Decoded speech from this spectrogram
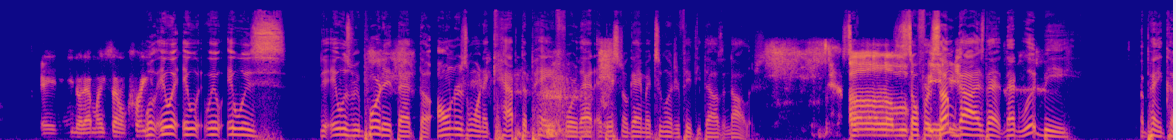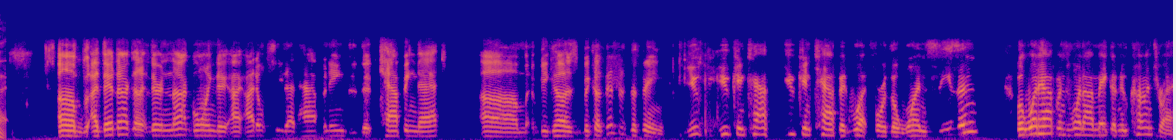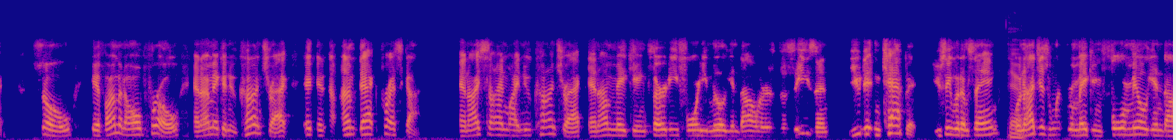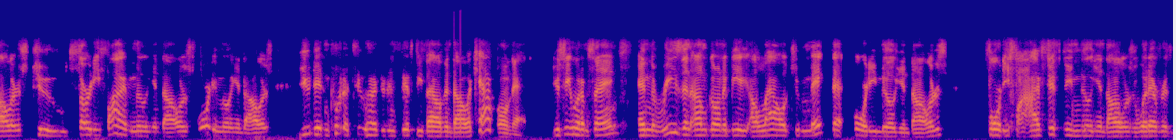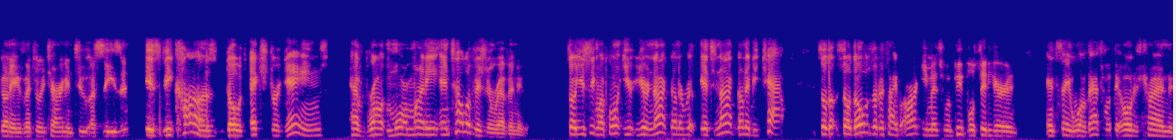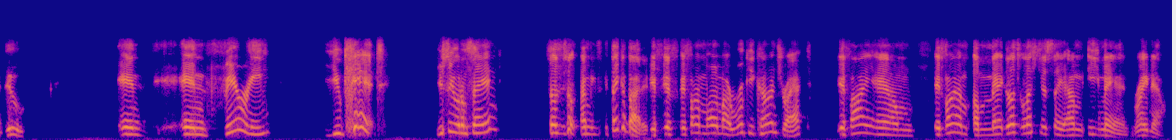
And you know that might sound crazy. Well, it it it, it was. It was reported that the owners want to cap the pay for that additional game at two hundred fifty thousand dollars. So, um, so for some guys, that that would be a pay cut. Um, they're not gonna. They're not going to. I, I don't see that happening. The, the capping that, um, because because this is the thing. You you can cap you can cap it what for the one season, but what happens when I make a new contract? So if I'm an All Pro and I make a new contract, it, it, I'm Dak Prescott, and I sign my new contract, and I'm making 30, 40 million dollars a season. You didn't cap it. You see what I'm saying? Yeah. When I just went from making four million dollars to thirty-five million dollars, forty million dollars, you didn't put a two hundred and fifty thousand dollar cap on that. You see what I'm saying? And the reason I'm going to be allowed to make that forty million dollars 45 50 million dollars or whatever it's going to eventually turn into a season is because those extra games have brought more money and television revenue so you see my point you're, you're not going to re- it's not going to be capped so, th- so those are the type of arguments when people sit here and, and say, well, that's what the owner's trying to do. In in theory, you can't. You see what I'm saying? So, so I mean, think about it. If, if if I'm on my rookie contract, if I am if I'm a man, let's let's just say I'm E man right now,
